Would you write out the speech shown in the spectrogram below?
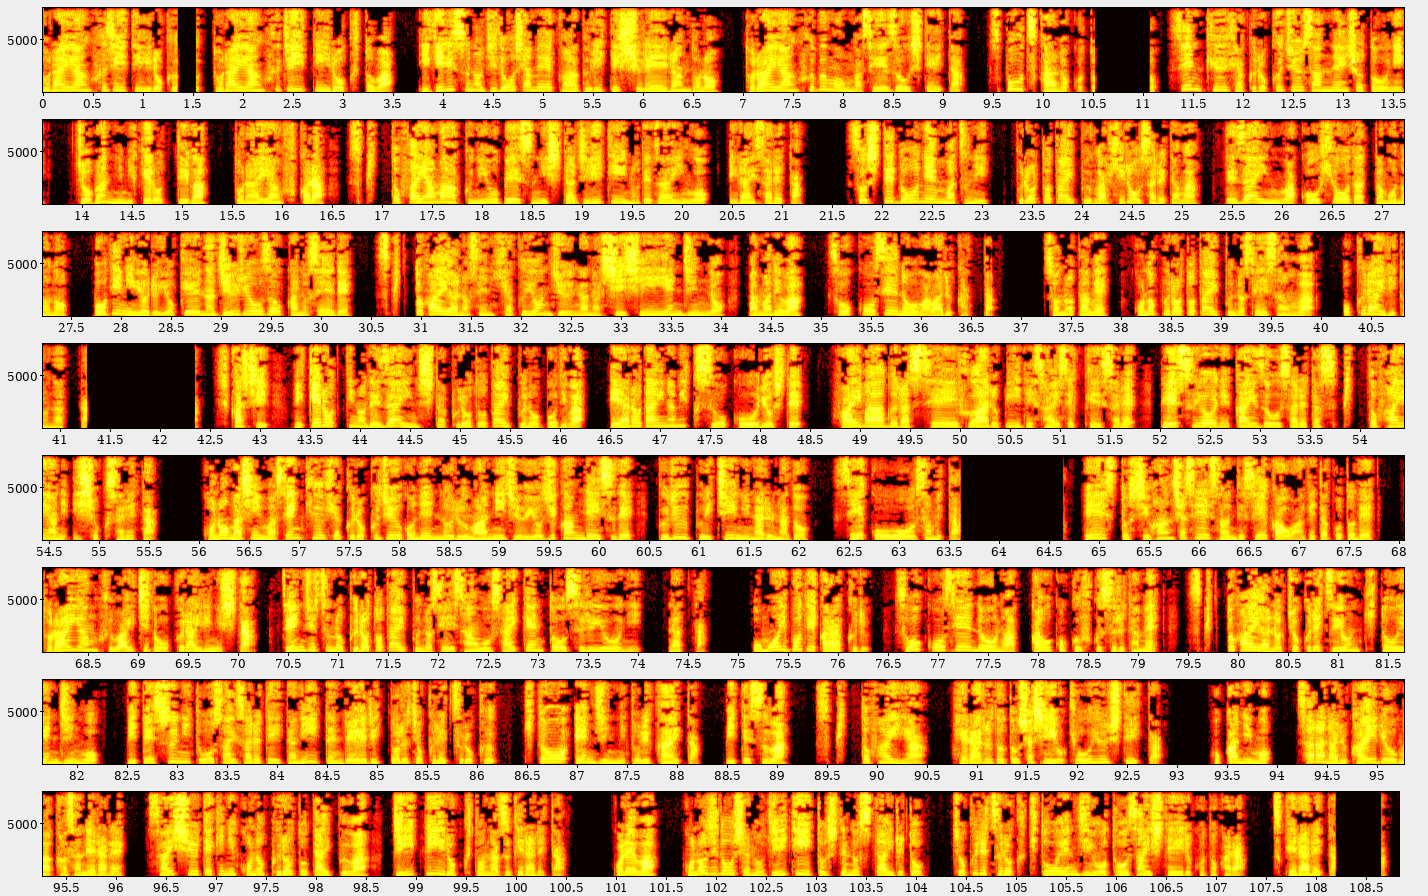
トライアンフ GT6。トライアンフ GT6 とは、イギリスの自動車メーカーブリティッシュレイランドのトライアンフ部門が製造していたスポーツカーのこと。1963年初頭にジョバンニ・ミケロッティがトライアンフからスピットファイアマーク2をベースにした GT のデザインを依頼された。そして同年末にプロトタイプが披露されたが、デザインは好評だったものの、ボディによる余計な重量増加のせいで、スピットファイアの 1147cc エンジンのままでは走行性能は悪かった。そのため、このプロトタイプの生産はお蔵入りとなった。しかし、ミケロッティのデザインしたプロトタイプのボディは、エアロダイナミクスを考慮して、ファイバーグラス製 FRP で再設計され、レース用に改造されたスピットファイアに移植された。このマシンは1965年のルマン24時間レースでグループ1位になるなど成功を収めた。レースと市販車生産で成果を上げたことでトライアンフは一度お蔵入りにした前述のプロトタイプの生産を再検討するようになった。重いボディから来る走行性能の悪化を克服するため、スピットファイアの直列4気筒エンジンをビテスに搭載されていた2.0リットル直列6気筒エンジンに取り替えたビテスはスピットファイヤー、ヘラルドとシャシーを共有していた。他にもさらなる改良が重ねられ、最終的にこのプロトタイプは GT6 と名付けられた。これは、この自動車の GT としてのスタイルと直列6気筒エンジンを搭載していることから付けられた。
